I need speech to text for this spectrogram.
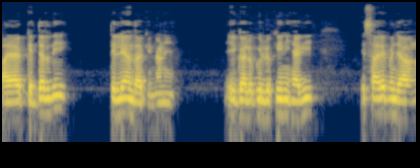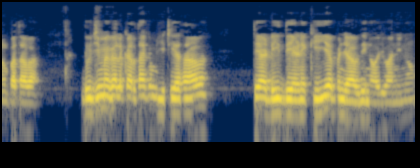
ਆਇਆ ਕਿੱਧਰ ਦੀ ਤੇ ਲਿਆਂਦਾ ਕਿਹਨਾਂ ਨੇ। ਇਹ ਗੱਲ ਕੋਈ ਲੁਕੀ ਨਹੀਂ ਹੈਗੀ, ਇਹ ਸਾਰੇ ਪੰਜਾਬ ਨੂੰ ਪਤਾ ਵਾ। ਦੂਜੀ ਮੈਂ ਗੱਲ ਕਰਦਾ ਕਿ ਮਜੀਠੀਆ ਸਾਹਿਬ ਤੁਹਾਡੀ ਦੇਣ ਕੀ ਆ ਪੰਜਾਬ ਦੀ ਨੌਜਵਾਨੀ ਨੂੰ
